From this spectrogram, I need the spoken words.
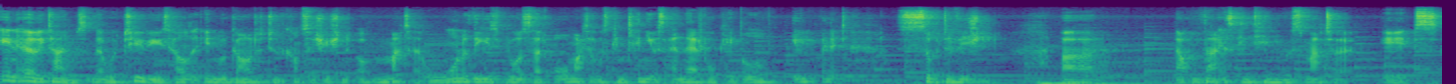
In early times, there were two views held in regard to the constitution of matter. One of these was that all matter was continuous and therefore capable of infinite subdivision. Uh, now, that is continuous matter. It's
